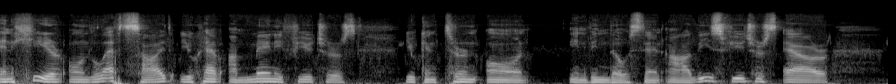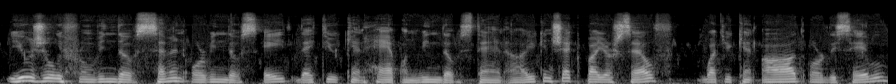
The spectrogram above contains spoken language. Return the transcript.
And here on the left side, you have a many features you can turn on in Windows 10. Uh, these features are usually from Windows 7 or Windows 8 that you can have on Windows 10. Uh, you can check by yourself what you can add or disable.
